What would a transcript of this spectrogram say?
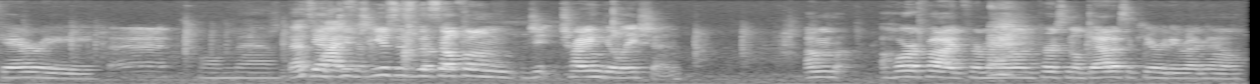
scary. Eh. Oh man, that's yeah, why. said- uses the cell phone g- triangulation. I'm horrified for my own personal data security right now.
